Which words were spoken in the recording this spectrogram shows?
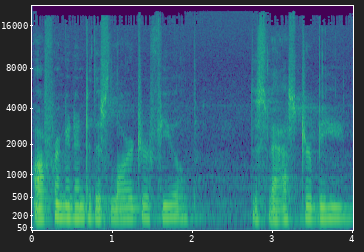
offering it into this larger field, this vaster being.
